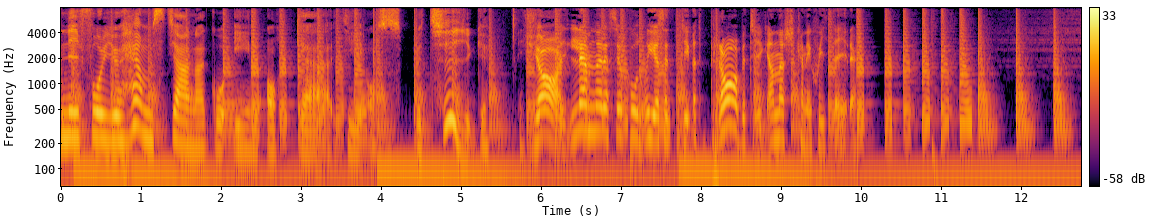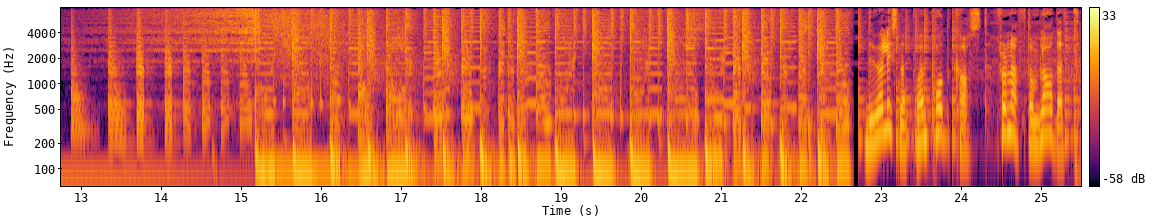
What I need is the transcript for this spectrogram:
Ni får ju hemskt gärna gå in och eh, ge oss betyg. Ja, lämna recension och ge oss ett betyg, ett bra betyg, annars kan ni skita i det. Du har lyssnat på en podcast från Aftonbladet.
